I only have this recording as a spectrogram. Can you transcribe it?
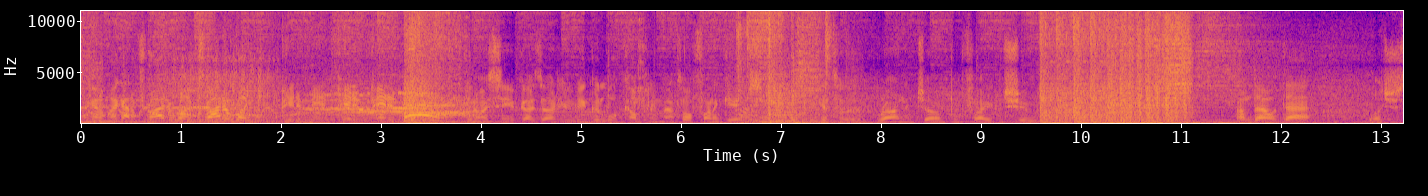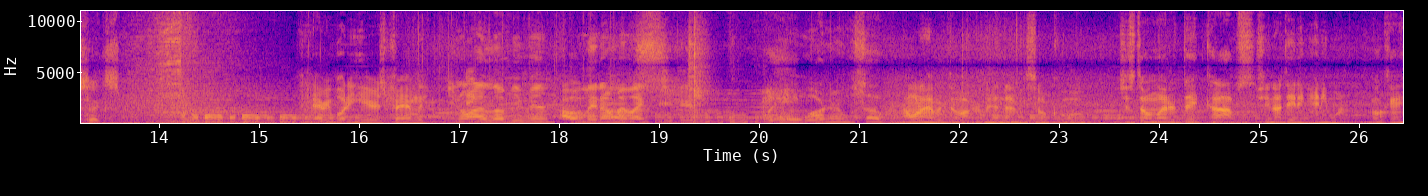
I got him, I got him. Try to run, try to run. Pit him, man. Pit him, pit him. You know, I see you guys out here being good little company, man. It's all fun and games. You get to run and jump and fight and shoot. I'm down with that. Watch your six. Everybody here is family. You know I love you, man. I would lay down my life for you, dude. Hey, partner, what's up? I want to have a daughter, man. That'd be so cool. Just don't let her date cops. She's not dating anyone. Okay.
